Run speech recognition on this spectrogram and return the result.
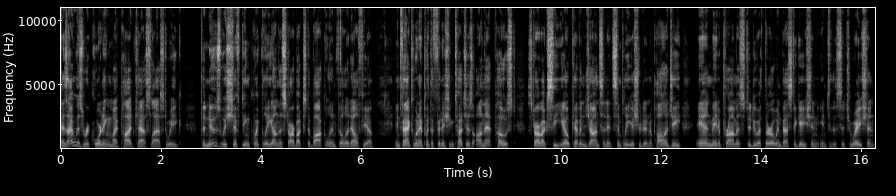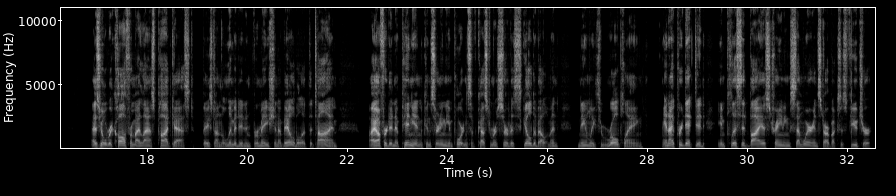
As I was recording my podcast last week, the news was shifting quickly on the Starbucks debacle in Philadelphia. In fact, when I put the finishing touches on that post, Starbucks CEO Kevin Johnson had simply issued an apology and made a promise to do a thorough investigation into the situation. As you'll recall from my last podcast, based on the limited information available at the time, I offered an opinion concerning the importance of customer service skill development, namely through role playing, and I predicted implicit bias training somewhere in Starbucks' future.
